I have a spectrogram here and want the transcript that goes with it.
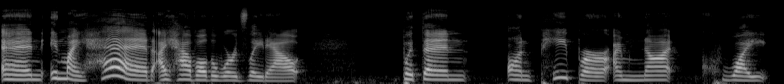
And in my head, I have all the words laid out, but then on paper i'm not quite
